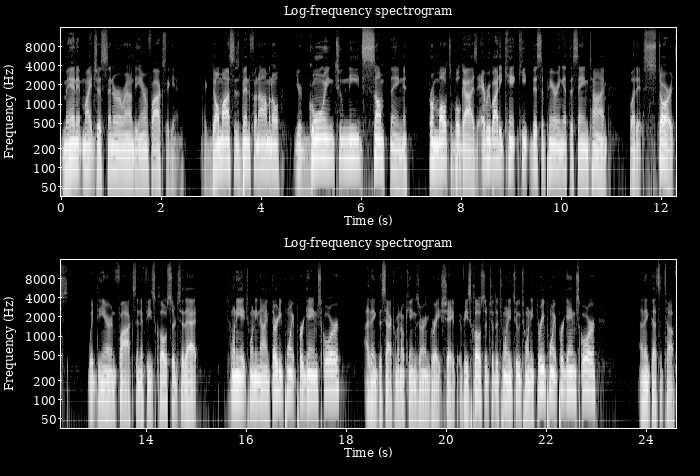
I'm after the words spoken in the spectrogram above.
Man, it might just center around De'Aaron Fox again. Like Domas has been phenomenal. You're going to need something from multiple guys. Everybody can't keep disappearing at the same time, but it starts with De'Aaron Fox. And if he's closer to that 28, 29, 30 point per game score, I think the Sacramento Kings are in great shape. If he's closer to the 22, 23 point per game score, I think that's a tough.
